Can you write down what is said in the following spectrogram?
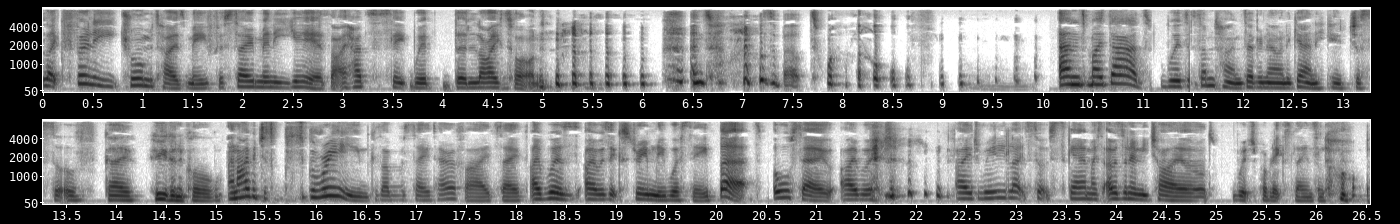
like fully traumatized me for so many years that I had to sleep with the light on until I was about 12. And my dad would sometimes, every now and again, he'd just sort of go, "Who you going to call?" And I would just scream because I was so terrified. So I was, I was extremely wussy. But also, I would, I'd really like to sort of scare myself. I was an only child, which probably explains a lot.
